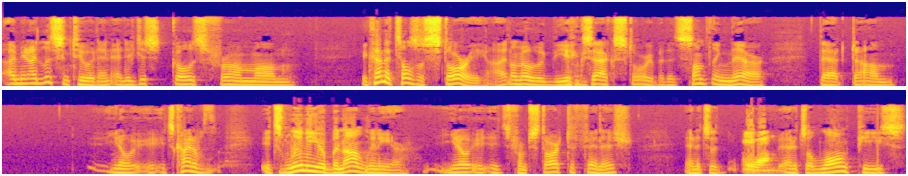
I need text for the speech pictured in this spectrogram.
I mean? I listened to it and, and it just goes from. Um, it kind of tells a story. I don't know the exact story, but there's something there that um, you know. It's kind of it's linear but not linear. You know, it, it's from start to finish, and it's a yeah. and it's a long piece.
